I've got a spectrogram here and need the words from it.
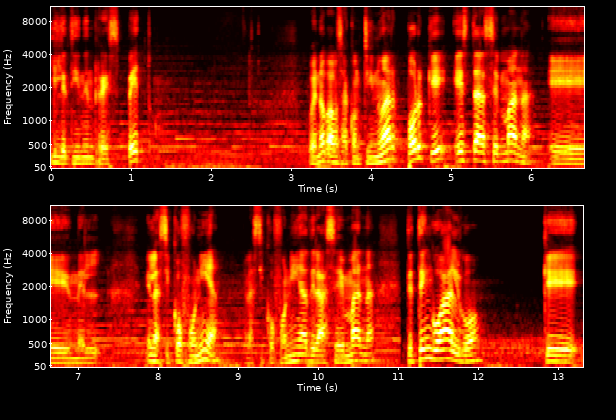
y le tienen respeto. Bueno, vamos a continuar porque esta semana en, el, en la psicofonía, la psicofonía de la semana, te tengo algo que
